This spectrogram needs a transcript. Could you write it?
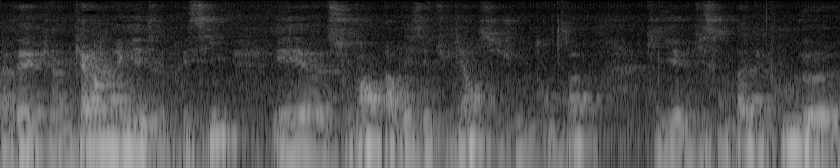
avec un calendrier très précis et souvent par des étudiants, si je ne me trompe pas, qui ne sont pas du coup de,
